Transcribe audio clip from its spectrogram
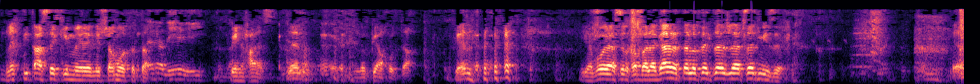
לך תתעסק עם אה, נשמות אתה. פנחס, כן, אני לוקח אותה, כן? יבוא יעשה לך בלגן, אתה לא תצא לצאת מזה. כן.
